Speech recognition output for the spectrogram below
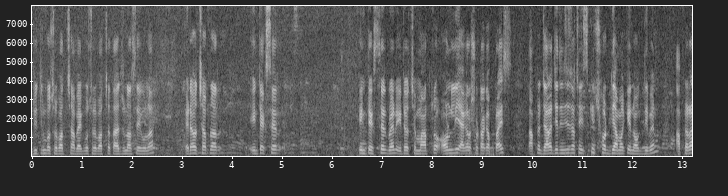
দুই তিন বছর বাচ্চা বা এক বছরের বাচ্চা, তার জন্য আছে এগুলা। এটা হচ্ছে আপনার ইনটেক্সের ইনটেক্সের ব্র্যান্ড এটা হচ্ছে মাত্র অনলি এগারোশো টাকা প্রাইস আপনার যারা যেতে নিতে যাচ্ছেন স্ক্রিনশট দিয়ে আমাকে নক দিবেন। আপনারা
